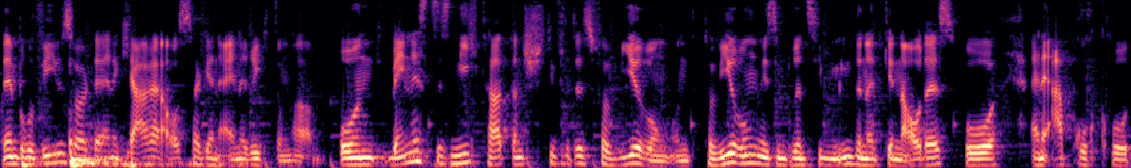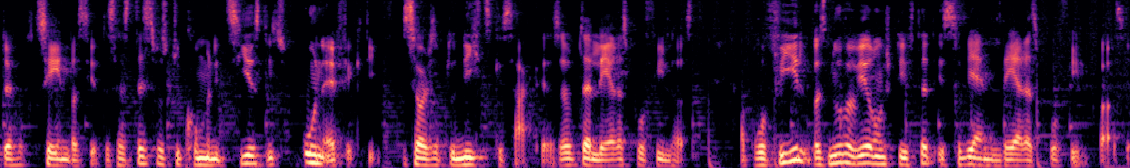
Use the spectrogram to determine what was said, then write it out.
dein Profil sollte eine klare Aussage in eine Richtung haben. Und wenn es das nicht hat, dann stiftet es Verwirrung. Und Verwirrung ist im Prinzip im Internet genau das, wo eine Abbruchquote hoch 10 basiert. Das heißt, das, was du kommunizierst, ist uneffektiv so, als ob du nichts gesagt hast, als ob du ein leeres Profil hast. Ein Profil, was nur Verwirrung stiftet, ist so wie ein leeres Profil quasi.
